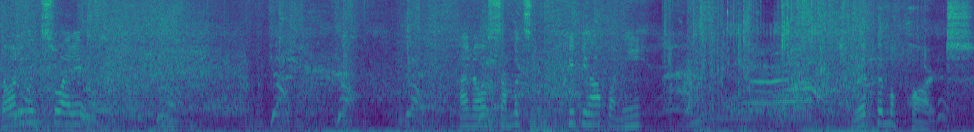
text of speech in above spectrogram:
Don't even sweat it. I know someone's creeping up on me. Rip them apart.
